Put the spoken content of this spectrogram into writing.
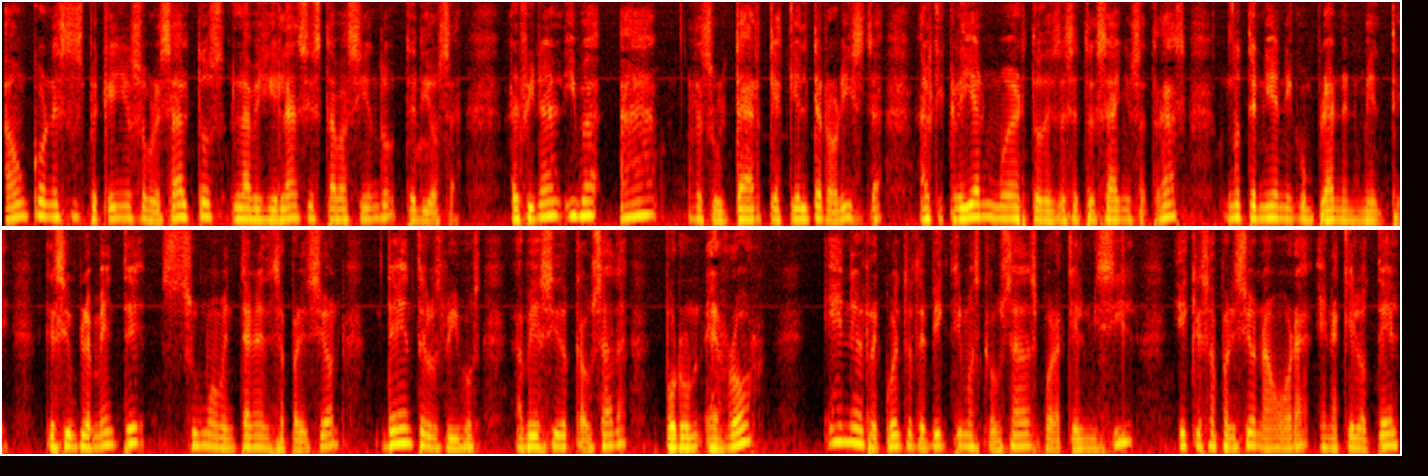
Aun con estos pequeños sobresaltos, la vigilancia estaba siendo tediosa. Al final iba a resultar que aquel terrorista, al que creían muerto desde hace tres años atrás, no tenía ningún plan en mente, que simplemente su momentánea desaparición de entre los vivos había sido causada por un error en el recuento de víctimas causadas por aquel misil y que su aparición ahora en aquel hotel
